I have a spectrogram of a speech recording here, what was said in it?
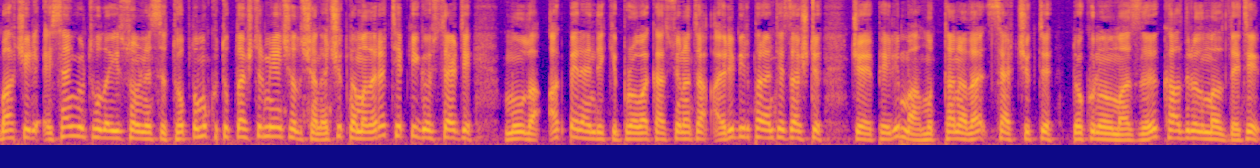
Bahçeli Esenyurt olayı sonrası toplumu kutuplaştırmaya çalışan açıklamalara tepki gösterdi. Muğla Akbelen'deki provokasyona da ayrı bir parantez açtı. CHP'li Mahmut Tanal'a sert çıktı. Dokunulmazlığı kaldırılmalı dedi.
